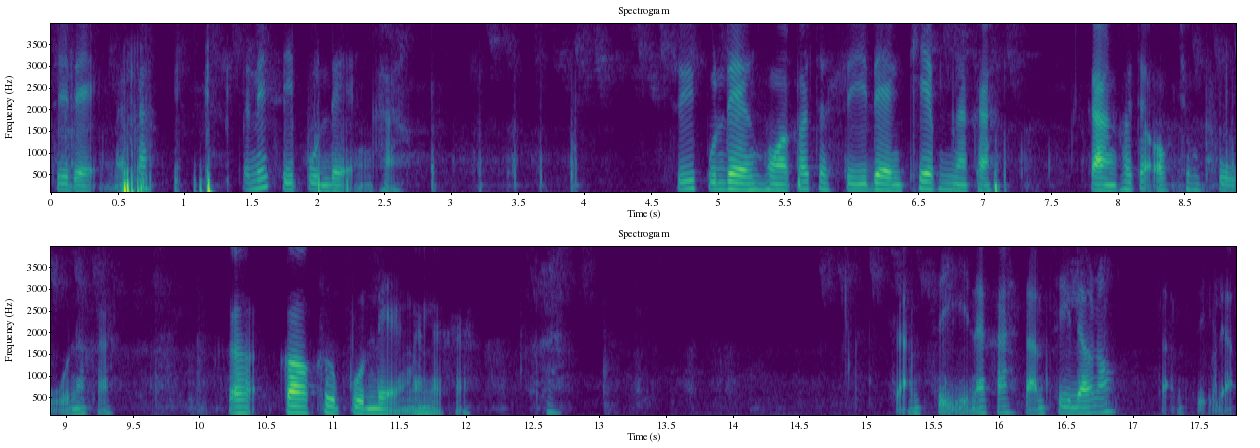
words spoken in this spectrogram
สีแดงนะคะตัวนี้สีปูนแดงค่ะ สีปูนแดงหัวเขาจะสีแดงเข้มนะคะ กลางเขาจะออกชมพูนะคะ ก็ก็คือปูนแดงนั่นแหละค่ะสามสีนะคะสามสีแล้วเนาะสามสีแล้ว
